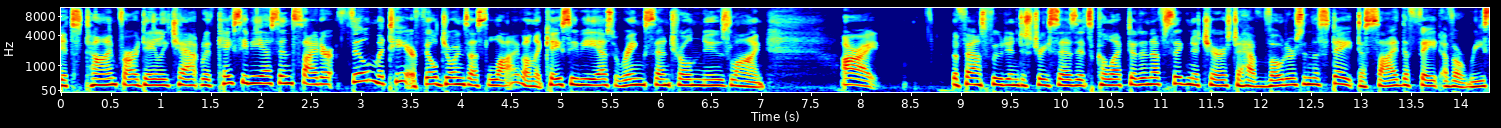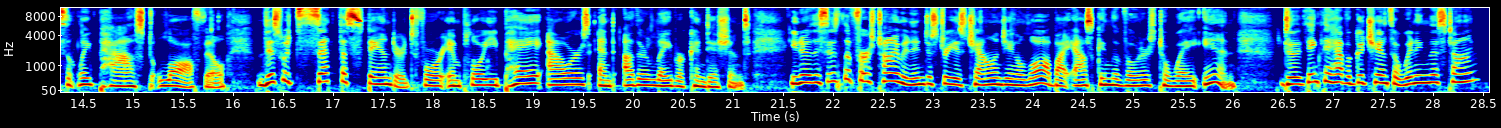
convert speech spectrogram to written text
It's time for our daily chat with KCBS insider Phil Matier. Phil joins us live on the KCBS RingCentral News Line. All right. The fast food industry says it's collected enough signatures to have voters in the state decide the fate of a recently passed law, Phil. This would set the standards for employee pay, hours, and other labor conditions. You know, this isn't the first time an industry is challenging a law by asking the voters to weigh in. Do they think they have a good chance of winning this time?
